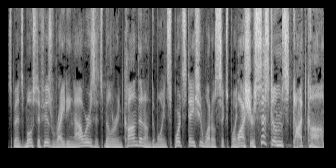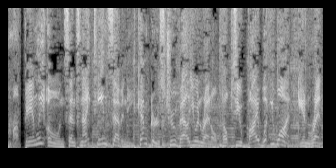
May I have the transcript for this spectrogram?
spends most of his writing hours. It's Miller and Condon on Des Moines Sports Station 106. WasherSystems.com. Family owned since 1970, Kemker's True Value in Rental helps you buy what you want and rent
